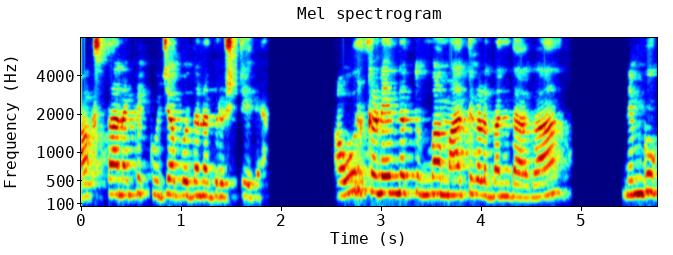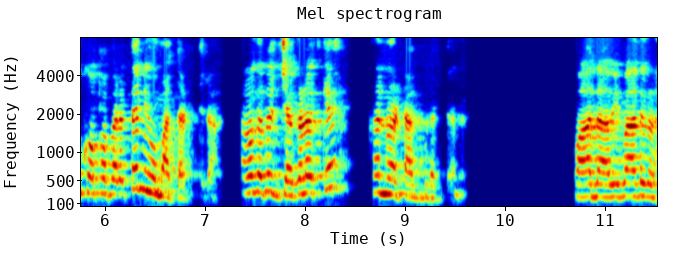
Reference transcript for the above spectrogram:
ವಾಕ್ಸ್ಥಾನಕ್ಕೆ ಕುಜ ಬುಧನ ದೃಷ್ಟಿ ಇದೆ. ಅವ್ರ ಕಡೆಯಿಂದ ತುಂಬಾ ಮಾತುಗಳು ಬಂದಾಗ ನಿಮ್ಗೂ ಕೋಪ ಬರುತ್ತೆ, ನೀವು ಮಾತಾಡ್ತೀರಾ. ಅವಾಗ ಅದು ಜಗಳಕ್ಕೆ ಕನ್ವರ್ಟ್ ಆಗ್ಬಿಡುತ್ತೆ. ವಾದ ವಿವಾದಗಳು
